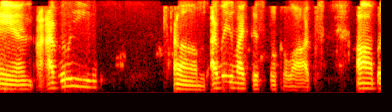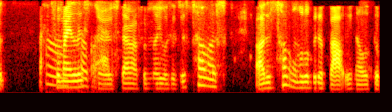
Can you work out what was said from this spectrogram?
and I, I really um I really like this book a lot. Um, but Oh, for my so listeners glad. that aren't familiar with it, just tell us, uh, just tell them a little bit about you know the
